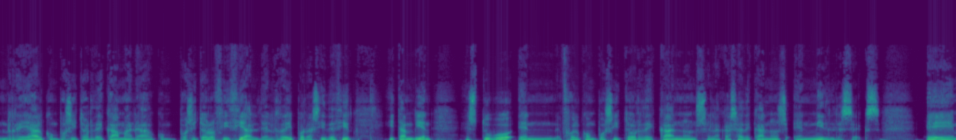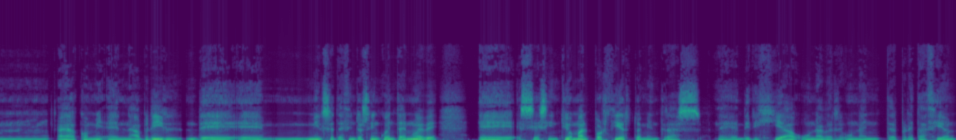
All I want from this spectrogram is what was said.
real, compositor de cámara, compositor oficial del rey, por así decir, y también estuvo en, fue el compositor de canons en la casa de canons en Middlesex. Em, en abril de 1759 eh, se sintió mal, por cierto, mientras eh, dirigía una, una interpretación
